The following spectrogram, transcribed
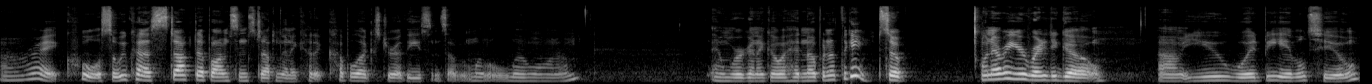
Alright, cool. So we've kind of stocked up on some stuff. I'm going to cut a couple extra of these since I'm a little low on them. And we're going to go ahead and open up the game. So whenever you're ready to go, um, you would be able to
